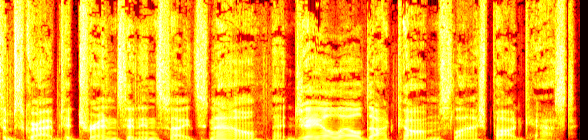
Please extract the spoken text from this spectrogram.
Subscribe to Trends and Insights now at jll.com slash podcast.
